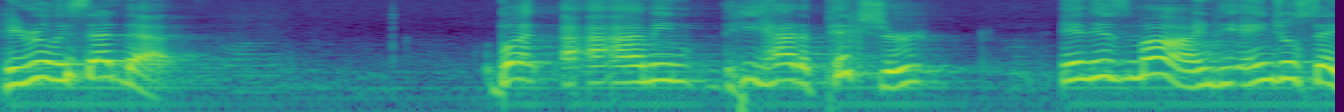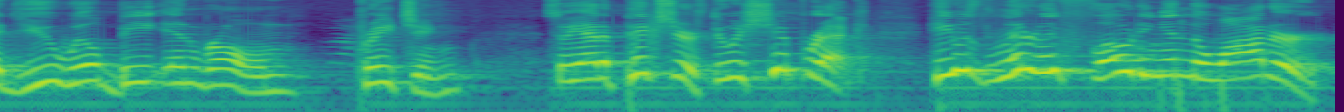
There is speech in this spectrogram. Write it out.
He really said that. But, I, I mean, he had a picture in his mind. The angel said, You will be in Rome preaching. So he had a picture through a shipwreck. He was literally floating in the water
